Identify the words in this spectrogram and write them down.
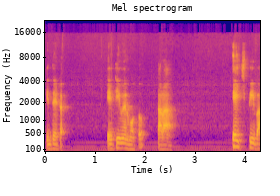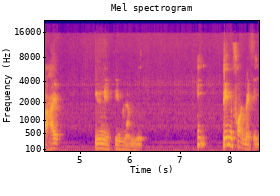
কিন্তু এটা, এই টিমের মতো তারা এইচপি বা হাই ইউনিট টিম নাম তিন ফরম্যাটেই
